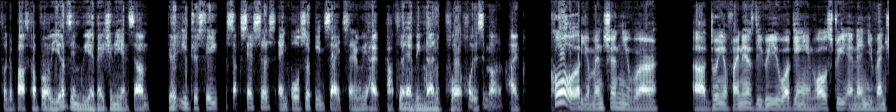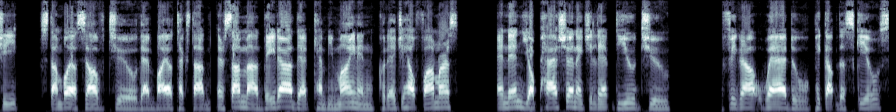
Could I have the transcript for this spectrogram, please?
for the past couple of years, and we have actually had some very interesting successes and also insights, and we have after having done for, for this amount of time. Cool. You mentioned you were uh, doing your finance degree, working in Wall Street, and then eventually stumble yourself to that biotech startup. There's some uh, data that can be mined and could actually help farmers. And then your passion actually led you to figure out where to pick up the skills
